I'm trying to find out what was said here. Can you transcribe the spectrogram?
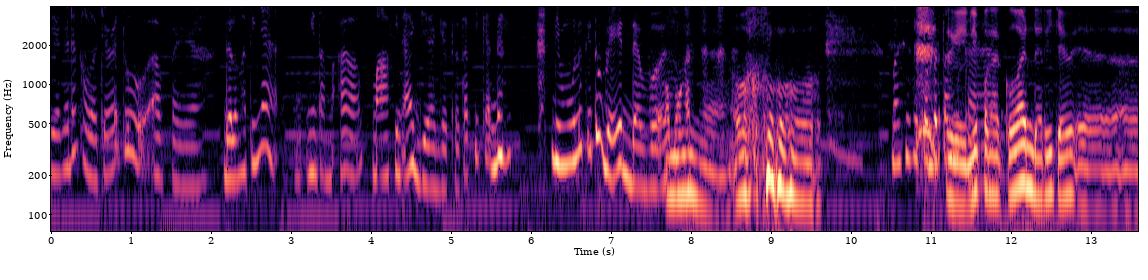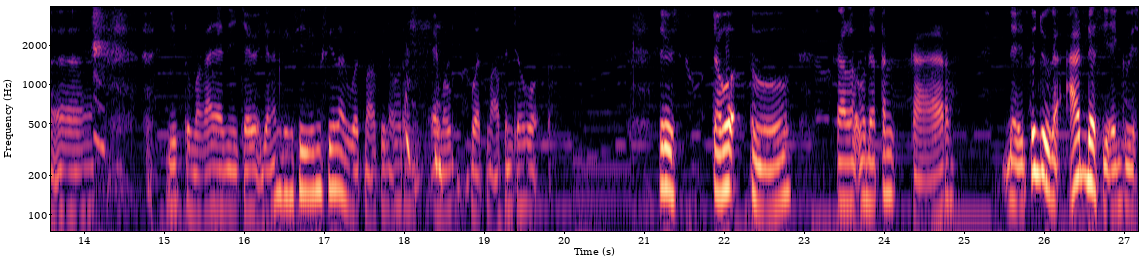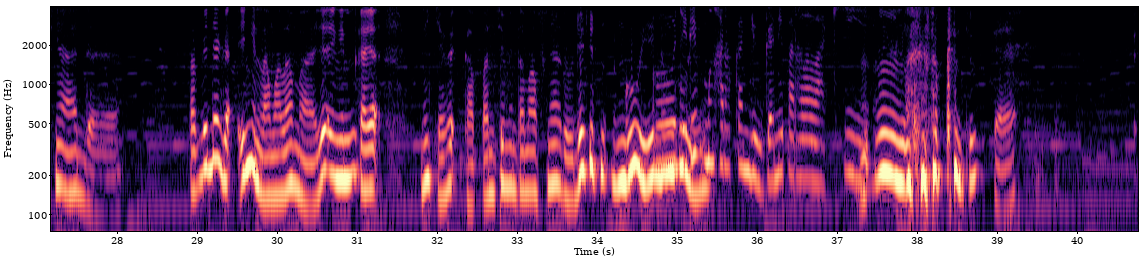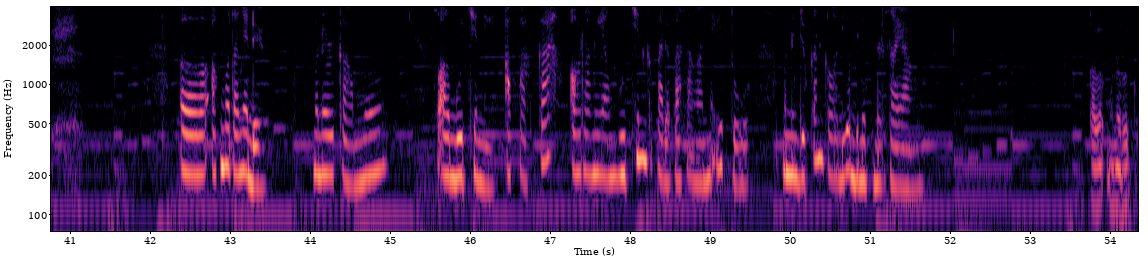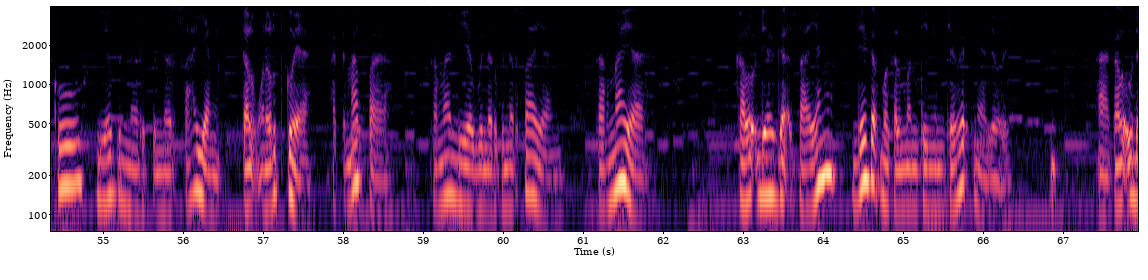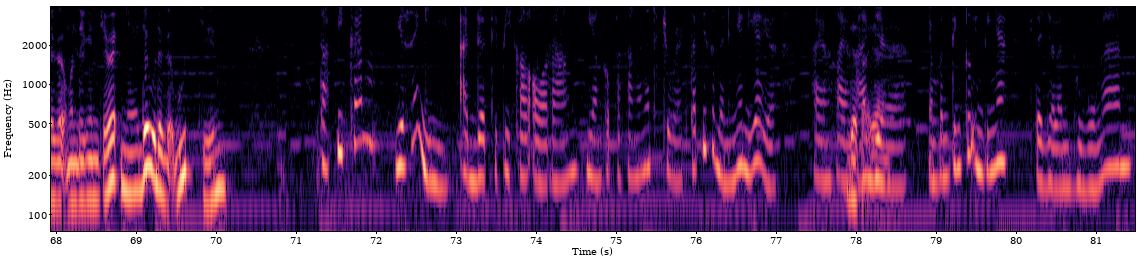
Ya kadang kalau cewek tuh apa ya dalam hatinya minta maaf maafin aja gitu. Tapi kadang di mulut itu beda bos. Omongannya. Oh. Masih suka bertengkar. Oke, ini pengakuan dari cewek ya. Gitu makanya nih cewek jangan gengsi gengsi lah buat maafin orang. Eh mau buat maafin cowok. Serius cowok tuh kalau udah tengkar dia itu juga ada sih egoisnya ada. Tapi dia gak ingin lama-lama. Dia ingin kayak nih cewek kapan sih minta maafnya tuh? Dia di- nungguin oh nungguin. jadi mengharapkan juga nih para lelaki. Mm-mm, harapkan juga. Eh, aku mau tanya deh, menurut kamu soal bucin nih, apakah orang yang bucin kepada pasangannya itu menunjukkan kalau dia benar-benar sayang? Kalau menurutku dia benar-benar sayang sih. Kalau menurutku ya. Nah, kenapa? Karena dia benar-benar sayang. Karena ya kalau dia gak sayang, dia gak bakal mentingin ceweknya, coy. Nah, kalau udah gak mentingin ceweknya, dia udah gak bucin. Tapi kan biasanya gini, ada tipikal orang yang ke pasangannya tuh cuek, tapi sebenarnya dia ya sayang-sayang Dia aja. sayang. Yang penting tuh intinya kita jalanin hubungan,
